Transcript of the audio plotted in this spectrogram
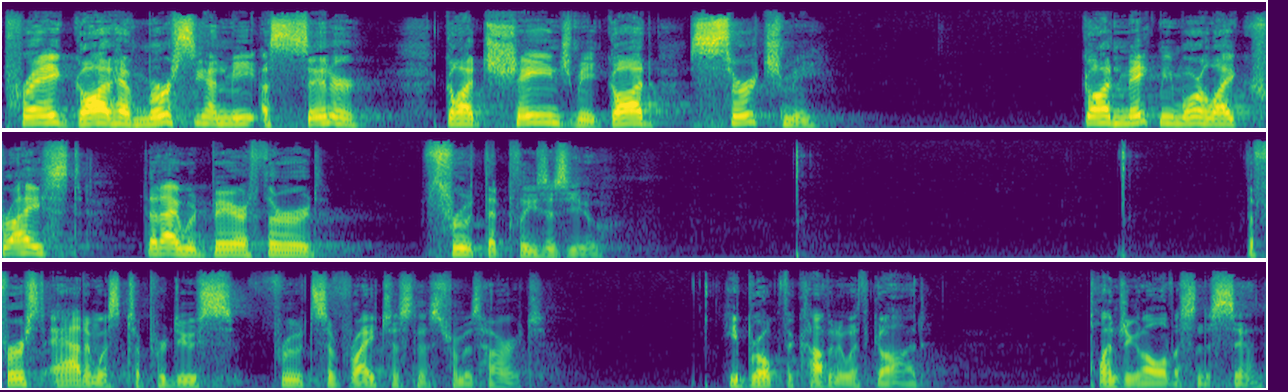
Pray, God, have mercy on me, a sinner. God, change me. God, search me. God, make me more like Christ that I would bear third fruit that pleases you. The first Adam was to produce fruits of righteousness from his heart. He broke the covenant with God, plunging all of us into sin.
